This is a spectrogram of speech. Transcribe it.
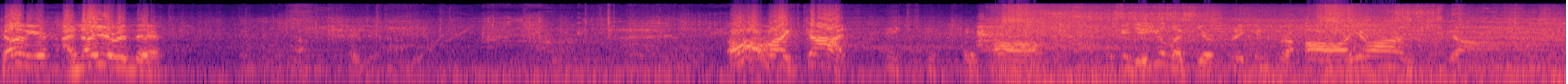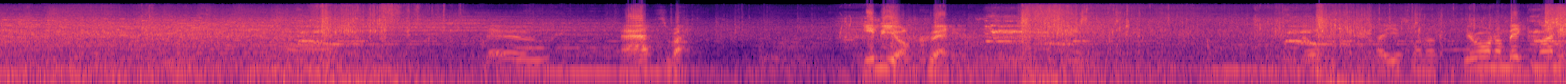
Come here. I know you're in there. Oh. Oh my god! Hey. Aw. Look at you. You look your freaking pro. Oh, your arm's gone. No. That's right. Give me your credit. Nope. I just wanna. You wanna make money?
